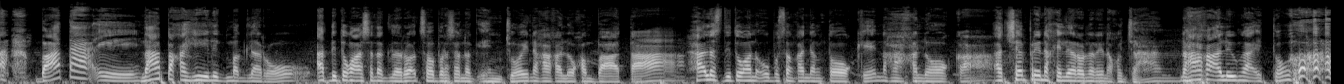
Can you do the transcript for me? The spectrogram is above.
bata eh. Napakahilig maglaro. At dito nga siya naglaro at sobra siya nag-enjoy, nakakalokang bata. Halos dito nga naubos ang kanyang token, nakakaloka. At syempre nakilaro na rin ako dyan. Nakakaaliw nga ito.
